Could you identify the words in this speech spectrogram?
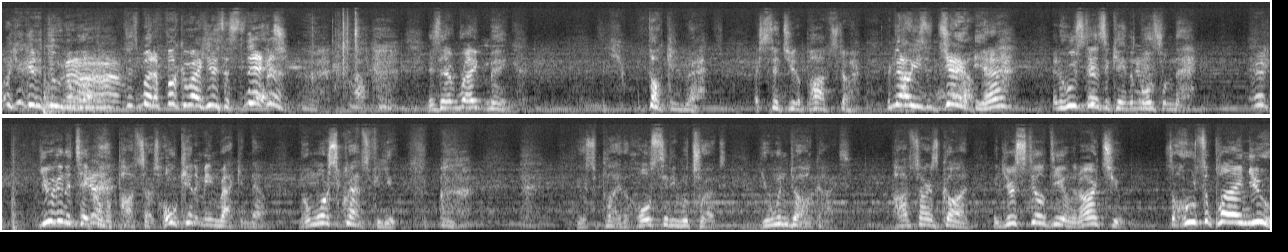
Oh, you gonna do the uh, work. Motherfucker right here is a snitch! Is that right, Ming? You Fucking rat! I sent you to Popstar, and now he's in jail! Yeah? And who stands to gain the most from that? You're gonna take over Popstar's whole ketamine racket now. No more scraps for you. You'll supply the whole city with drugs. You and Dog Eyes. Popstar's gone, but you're still dealing, aren't you? So who's supplying you?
